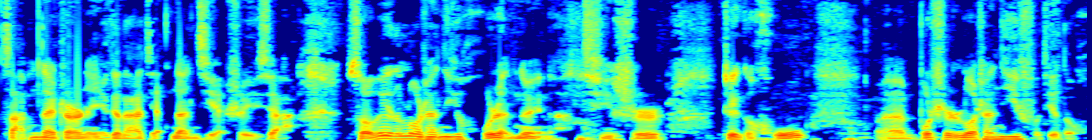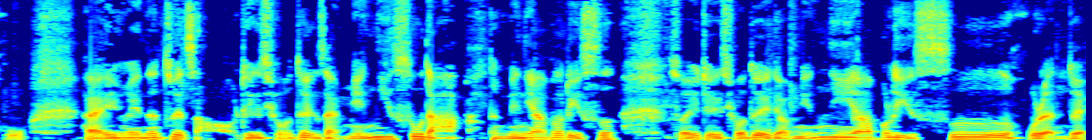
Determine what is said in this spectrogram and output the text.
咱们在这儿呢也给大家简单解释一下，所谓的洛杉矶湖人队呢，其实这个湖，呃，不是洛杉矶附近的湖，哎，因为呢最早这个球队在明尼苏达的明尼阿波利斯，所以这个球队叫明尼阿波利斯湖人队，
